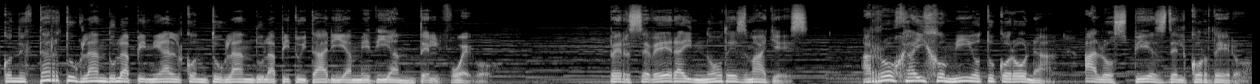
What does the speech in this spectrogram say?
conectar tu glándula pineal con tu glándula pituitaria mediante el fuego. Persevera y no desmayes. Arroja, hijo mío, tu corona a los pies del Cordero.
